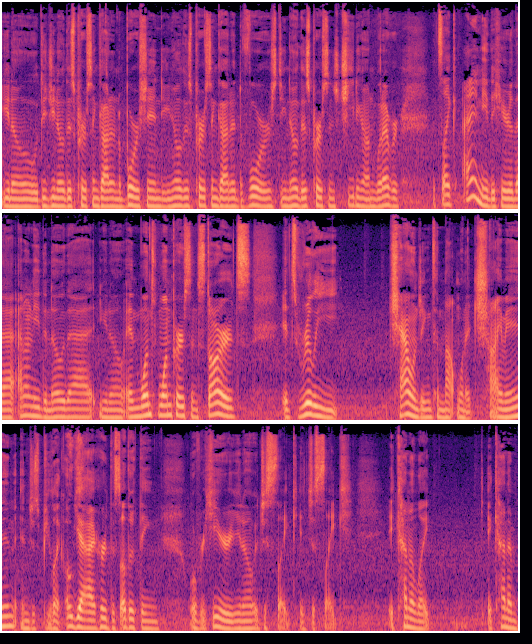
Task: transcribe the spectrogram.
you know, did you know this person got an abortion? Do you know this person got a divorce? Do you know this person's cheating on whatever? It's like, I didn't need to hear that. I don't need to know that, you know. And once one person starts, it's really challenging to not want to chime in and just be like, oh, yeah, I heard this other thing over here, you know. It just like, it just like, it kind of like, it kind of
